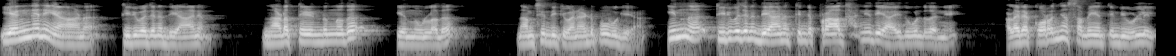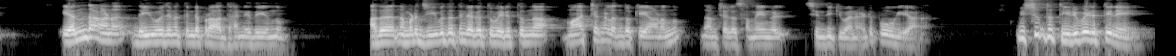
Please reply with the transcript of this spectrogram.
എങ്ങനെയാണ് തിരുവചന ധ്യാനം നടത്തേണ്ടുന്നത് എന്നുള്ളത് നാം ചിന്തിക്കുവാനായിട്ട് പോവുകയാണ്. ഇന്ന് തിരുവചന ധ്യാനത്തിന്റെ പ്രാധാന്യത ആയതുകൊണ്ട് തന്നെ വളരെ കുറഞ്ഞ സമയത്തിന്റെ ഉള്ളിൽ എന്താണ് ദൈവവചനത്തിന്റെ പ്രാധാന്യതയെന്നും അത് നമ്മുടെ ജീവിതത്തിന്റെ അകത്ത് വരുത്തുന്ന മാറ്റങ്ങൾ എന്തൊക്കെയാണെന്നും നാം ചില സമയങ്ങൾ ചിന്തിക്കുവാനായിട്ട് പോവുകയാണ്. വിശുദ്ധ തിരുവഴുത്തിനെ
